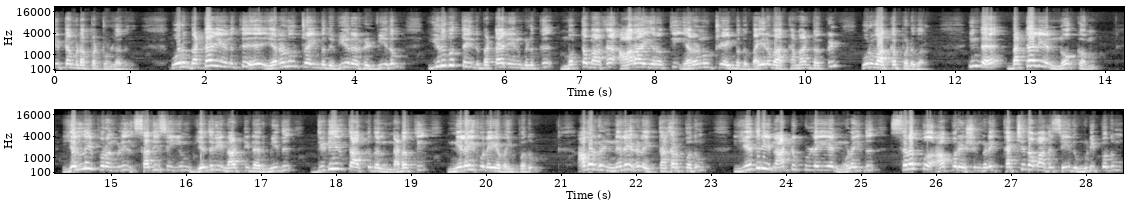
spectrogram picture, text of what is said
திட்டமிடப்பட்டுள்ளது. ஒரு பட்டாலியனுக்கு இருநூற்றி ஐம்பது வீரர்கள் வீதம் இருபத்தைந்து பட்டாலியன்களுக்கு மொத்தமாக ஆறாயிரத்தி இருநூற்றி ஐம்பது பைரவா கமாண்டோக்கள் உருவாக்கப்படுவர். இந்த பட்டாலியன் நோக்கம் எல்லைப்புறங்களில் சதி செய்யும் எதிரி நாட்டினர் மீது திடீர் தாக்குதல் நடத்தி நிலைகுலைய வைப்பதும் அவர்கள் நிலைகளை தகர்ப்பதும் எதிரி நாட்டுக்குள்ளேயே நுழைந்து சிறப்பு ஆபரேஷன்களை கச்சிதமாக செய்து முடிப்பதும்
